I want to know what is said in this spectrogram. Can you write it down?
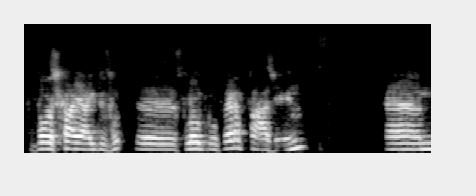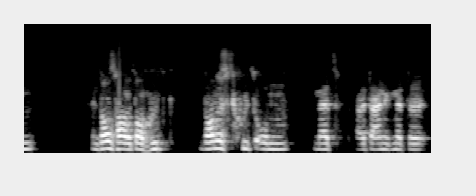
Vervolgens ga je eigenlijk de, de voorlopige ontwerpfase in. Um, en dan, zou het al goed, dan is het goed om met, uiteindelijk met de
